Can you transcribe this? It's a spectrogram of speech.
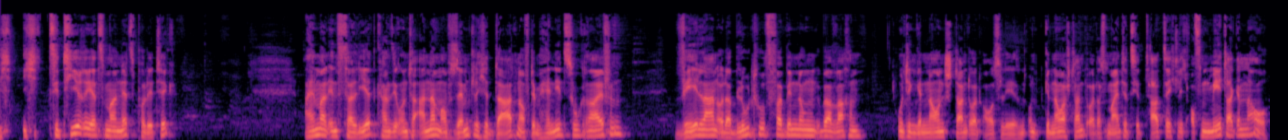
ich, ich zitiere jetzt mal Netzpolitik. Einmal installiert kann sie unter anderem auf sämtliche Daten auf dem Handy zugreifen, WLAN oder Bluetooth-Verbindungen überwachen und den genauen Standort auslesen. Und genauer Standort, das meint jetzt hier tatsächlich auf einen Meter genau.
